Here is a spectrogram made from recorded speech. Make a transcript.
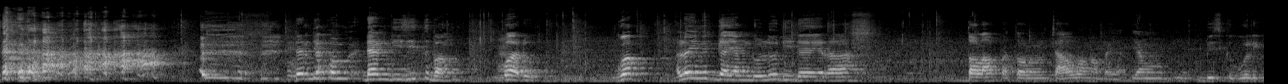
dan di dan di situ, Bang. Waduh. Gua lo inget gak yang dulu di daerah tol apa? Tol Cawang apa ya? Yang bis keguling.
